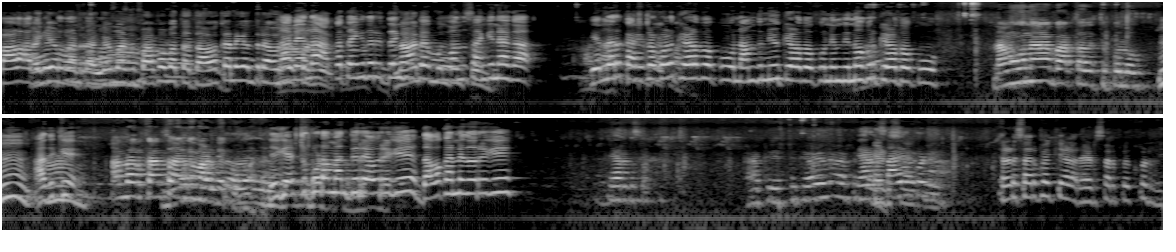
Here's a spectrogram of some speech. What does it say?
ಭಾಳ ಹಂಗೆ ಮಾಡ್ರಿ ಹಂಗೆ ಮಾಡ್ರಿ. ಪಾಪ ಮತ್ತೆ ದವಾಖಾನೆಗೆ ನಾವೆಲ್ಲ ಅಕ್ಕ ತಂಗಿದ್ರು ಇದ್ದಂಗೆ ಒಂದು ಸಂಗಿನಾಗ ಎಲ್ಲರ ಕಷ್ಟಗಳು ಕೇಳ್ಬೇಕು ನಮ್ದು ನೀವು ಕೇಳ್ಬೇಕು ನಿಮ್ದು ಇನ್ನೊಬ್ರು ಕೇಳ್ಬೇಕು. ನಮಗೂನ ಬರ್ತದ ತಿಪ್ಪಲು. ಹ್ಮ್ ಅದಕ್ಕೆ. ಎಲ್ಲರ ಕೆಲಸ ಹಂಗೆ ಮಾಡಬೇಕು. ಈಗ ಎಷ್ಟು ಕೂಡ ಮಂತೀರಿ ಅವ್ರಿಗೆ ದವಾಖಾನೆದವ್ರಿಗೆ? ಎರಡು ಸಾವಿರ. ರೂಪಾಯಿ ಕೇಳಾರ ಎರಡು ಸಾವಿರ ರೂಪಾಯಿ ಕೊಡ್ರಿ.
